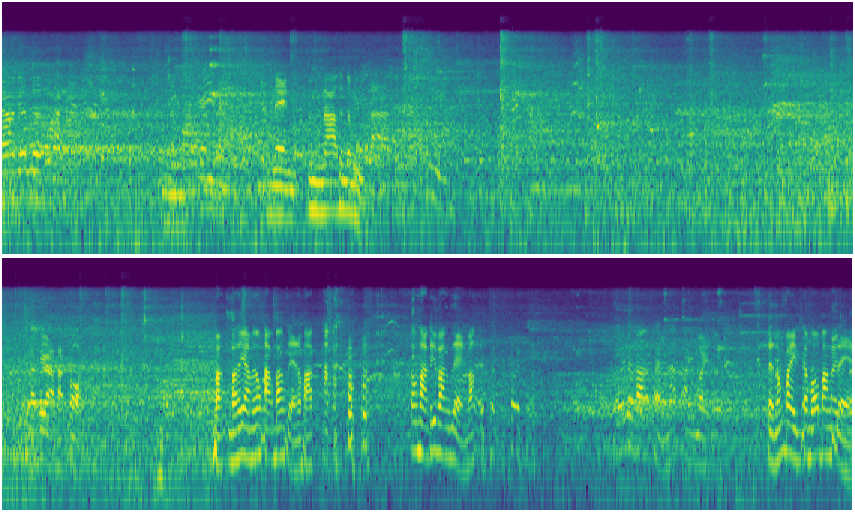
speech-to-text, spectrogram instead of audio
น้าเลือดเลือดผ่านมาแดงแบบขึ้นหน้าขึ้นจมูกพัทยาพักก่อนบางบางทยาไม่ต้องพักบางแสนนะพัก ต้องพักที่บางแสนปะเฮ้ยแต่บางแสนน่าไปใหม่นะแต่ต้องไปเฉพาะบางแสน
